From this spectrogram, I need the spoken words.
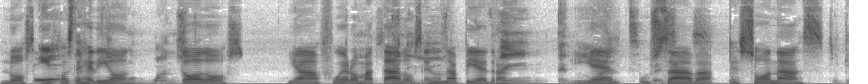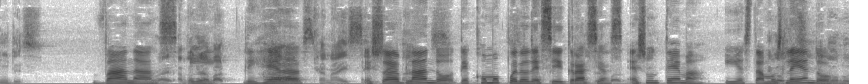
Los hijos de Gedeón, todos ya fueron matados en una piedra. Y él usaba personas vanas y ligeras. Estoy hablando de cómo puedo decir gracias. Es un tema y estamos leyendo.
